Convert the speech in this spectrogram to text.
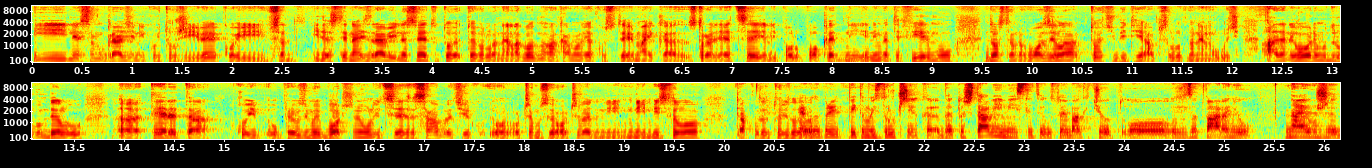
i ne samo građani koji tu žive, koji sad i da ste najzdraviji na svetu, to to je vrlo nelagodno, a kamo li ako ste majka stroje dece ili polupokretni ili imate firmu, dostavno vozila, to će biti apsolutno nemoguće. A da ne govorim u drugom delu uh, tereta, koji preuzimaju bočne ulice za saobraćaj, o čemu se očigledno nije, nije mislilo, tako da to izgleda... Evo da pitamo i stručnjaka. Dakle, šta vi mislite, gospodin Bakić, o, o zatvaranju najužeg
